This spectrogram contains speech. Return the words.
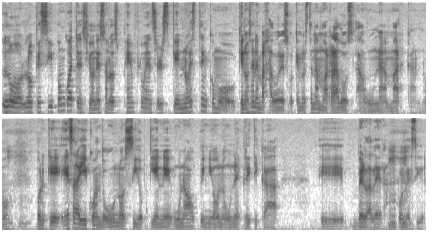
lo, lo, que sí pongo atención es a los influencers que no estén como, que no sean embajadores o que no estén amarrados a una marca, ¿no? Porque es ahí cuando uno sí obtiene una opinión o una crítica eh, verdadera, por decir.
